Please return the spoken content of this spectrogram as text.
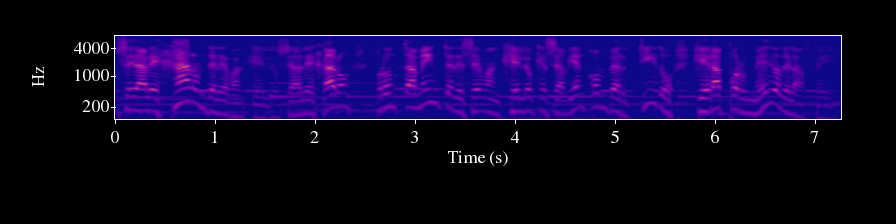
se, alejaron del Evangelio, se alejaron prontamente de ese Evangelio que se habían convertido, que era por medio de la fe.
